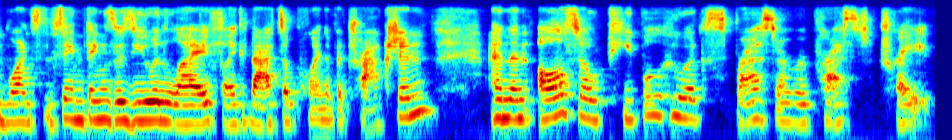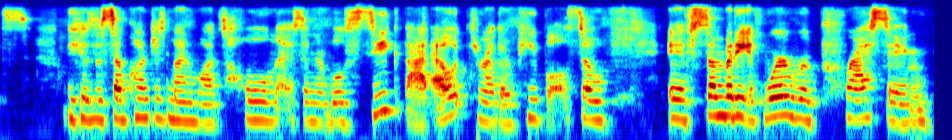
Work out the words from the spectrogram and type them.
wants the same things as you in life like that's a point of attraction. And then also people who express or repressed traits because the subconscious mind wants wholeness and it will seek that out through other people. So if somebody if we're repressing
